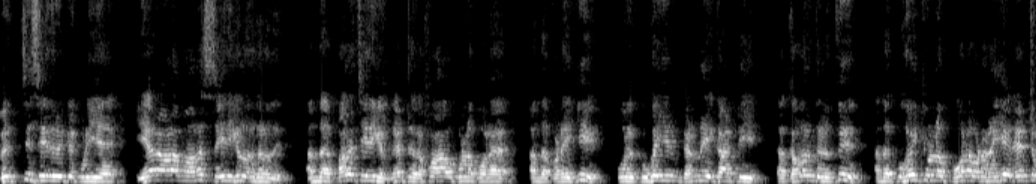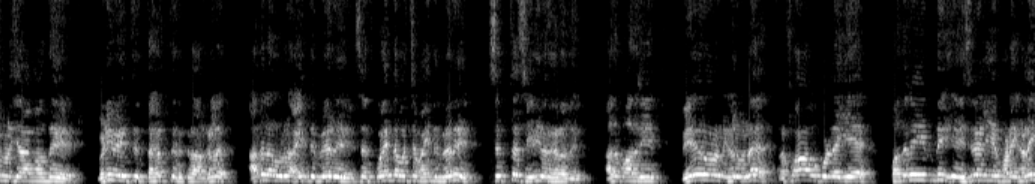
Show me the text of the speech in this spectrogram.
வெற்றி செய்திருக்கக்கூடிய ஏராளமான செய்திகள் வருகிறது. அந்த பல செய்திகள் நேற்று ரஃபாவுக்குள்ள போன அந்த படைக்கு ஒரு குகையின் கண்ணை காட்டி கவர்ந்தெடுத்து அந்த குகைக்குள்ள போன உடனேயே நேற்று முடிச்சாங்க வந்து வெடி வைத்து தகர்த்து இருக்கிறார்கள் அதுல ஒரு ஐந்து பேரு செத்- குறைந்தபட்சம் ஐந்து பேரு செத்த செய்தி வருகிறது. அது மாதிரி வேறொரு நிகழ்வுல ரஃபாவுக்குள்ளேயே பதினைந்து இஸ்ரேலிய படைகளை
